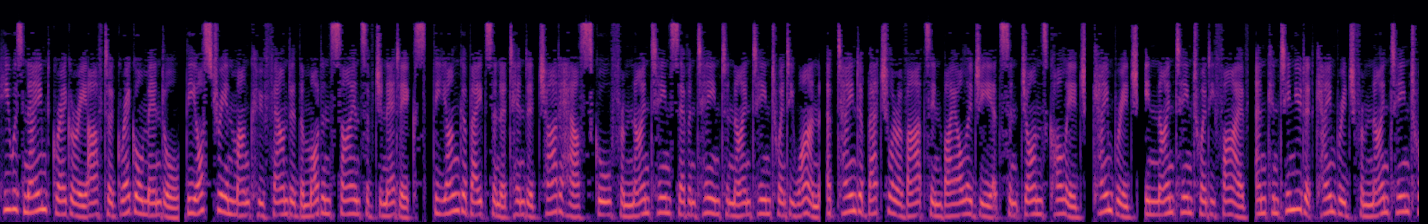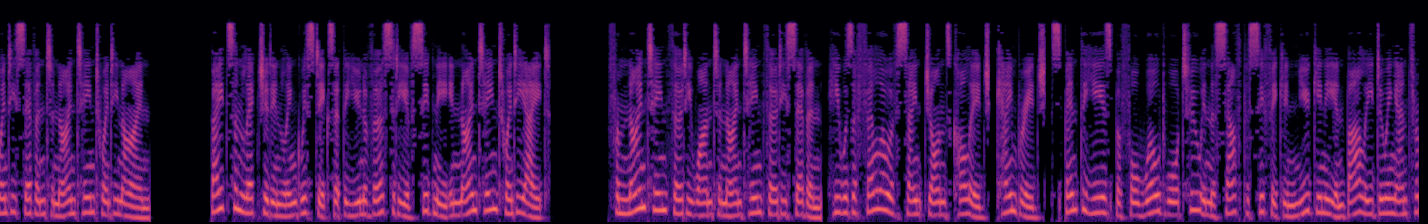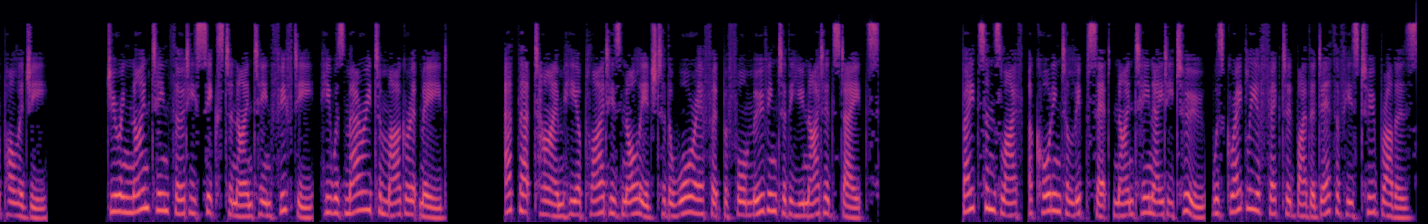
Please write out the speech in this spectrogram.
He was named Gregory after Gregor Mendel, the Austrian monk who founded the modern science of genetics. The younger Bateson attended Charterhouse School from 1917 to 1921, obtained a Bachelor of Arts in Biology at St John's College, Cambridge, in 1925, and continued at Cambridge from 1927 to 1929. Bateson lectured in linguistics at the University of Sydney in 1928. From 1931 to 1937, he was a Fellow of St. John's College, Cambridge, spent the years before World War II in the South Pacific in New Guinea and Bali doing anthropology. During 1936 to 1950, he was married to Margaret Mead. At that time he applied his knowledge to the war effort before moving to the United States. Bateson's life, according to Lipset 1982, was greatly affected by the death of his two brothers.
